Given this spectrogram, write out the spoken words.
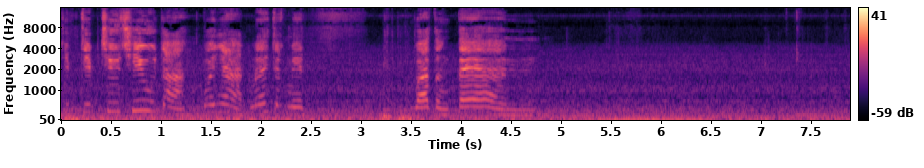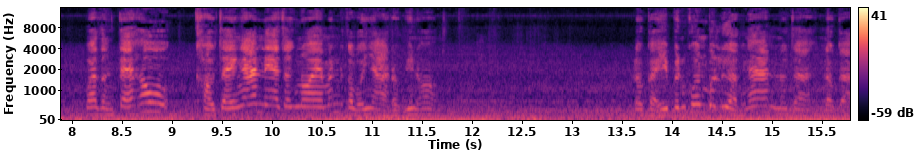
จิบจิบชิวชิวจ้ะบ่อยากเลยจักเม็ด ว่าตั้งแต่ว่าตั้งแต่เฮาเข้าใจงานแน่จักหน่อยมันก็บ่อยากดอกพี่น้องแล้วก็อีเป็นคนบ่เลือกงานเนาะจ้ะแล้วก็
